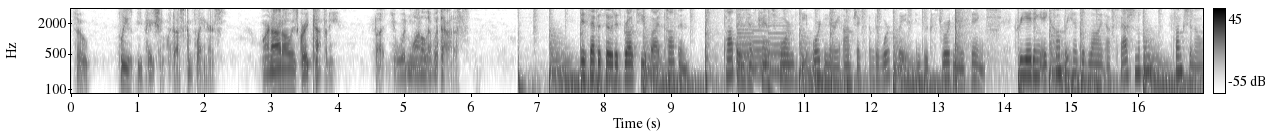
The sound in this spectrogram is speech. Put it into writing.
So, please be patient with us complainers. We're not always great company, but you wouldn't want to live without us. This episode is brought to you by Poppin. Poppin has transformed the ordinary objects of the workplace into extraordinary things, creating a comprehensive line of fashionable, functional,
